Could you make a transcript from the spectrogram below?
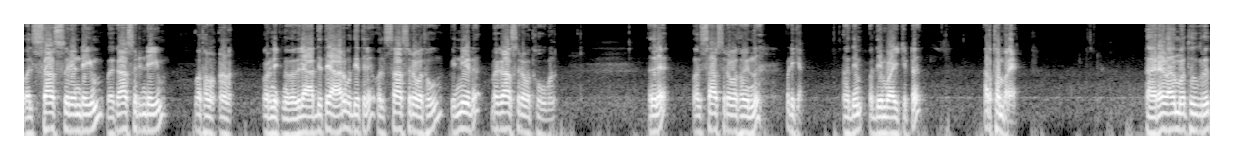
വത്സാസുരന്റെയും ബകാസുരന്റെയും വധം ആണ് വർണിക്കുന്നത്. അതിൽ ആദ്യത്തെ ആറ് പദ്യത്തിൽ വത്സാസുരവധവും പിന്നീട് ബകാസുരവധവുമാണ്. അതിൽ വത്സാസുരവധം എന്ന് പഠിക്കാം. ആദ്യം പദ്യം വായിച്ചിട്ട് അർത്ഥം പറയാം. തരളമധുകൃത്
